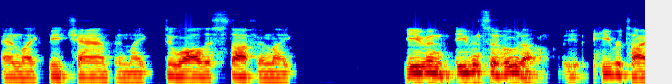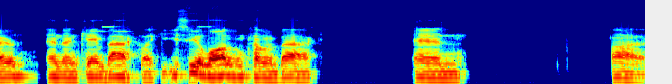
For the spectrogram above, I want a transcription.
and like be champ and like do all this stuff and like even even Cejudo, he retired and then came back. Like you see a lot of them coming back, and uh,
